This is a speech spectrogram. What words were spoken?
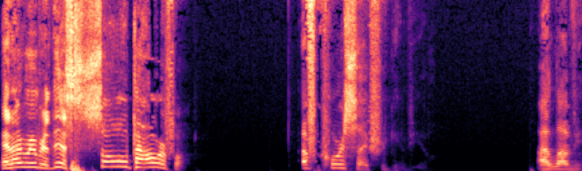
And I remember this so powerful. Of course I forgive you. I love you.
